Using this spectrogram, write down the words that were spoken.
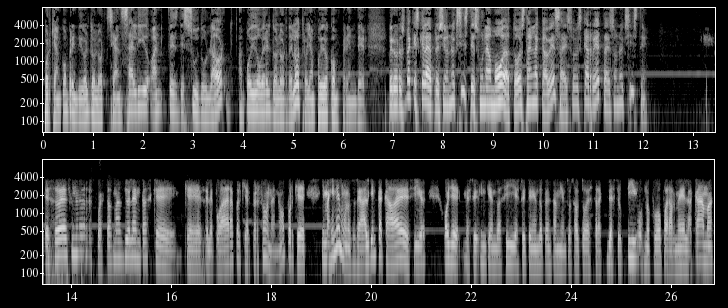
porque han comprendido el dolor, se han salido, han, desde su dolor, han podido ver el dolor del otro y han podido comprender. Pero resulta que es que la depresión no existe, es una moda, todo está en la cabeza, eso es carreta, eso no existe. Eso es una de las respuestas más violentas que, que se le pueda dar a cualquier persona, ¿no? Porque imaginémonos, o sea, alguien te acaba de decir, oye, me estoy sintiendo así, estoy teniendo pensamientos autodestructivos, no puedo pararme de la cama,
